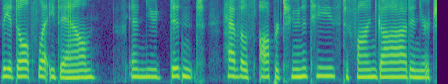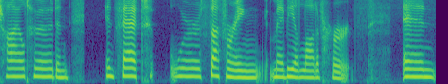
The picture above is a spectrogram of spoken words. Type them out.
The adults let you down and you didn't have those opportunities to find God in your childhood. And in fact, we're suffering maybe a lot of hurts. And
